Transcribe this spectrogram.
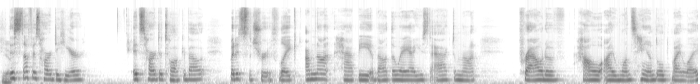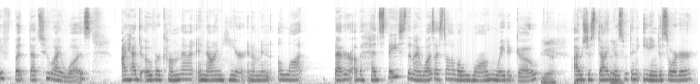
Yep. this stuff is hard to hear. It's hard to talk about, but it's the truth. Like I'm not happy about the way I used to act. I'm not proud of how I once handled my life, but that's who I was. I had to overcome that and now I'm here and I'm in a lot better of a headspace than I was. I still have a long way to go. Yeah. I was just diagnosed with an eating disorder,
